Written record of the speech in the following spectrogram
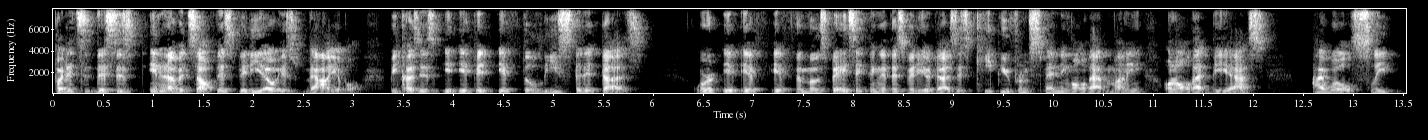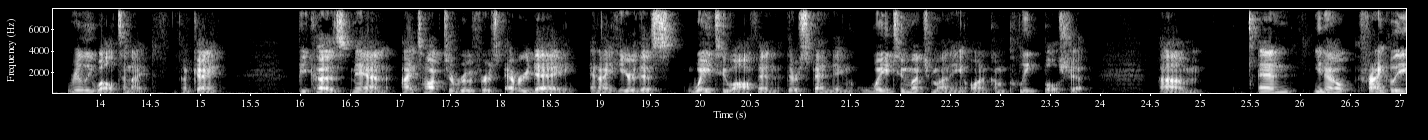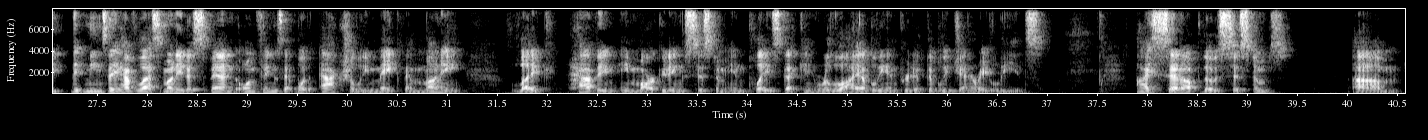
but it's this is in and of itself this video is valuable because is if it if the least that it does or if, if if the most basic thing that this video does is keep you from spending all that money on all that bs i will sleep really well tonight okay? Because man i talk to roofers every day and i hear this way too often. They're spending way too much money on complete bullshit. Um, and, you know, frankly, it means they have less money to spend on things that would actually make them money, like having a marketing system in place that can reliably and predictably generate leads. I set up those systems um,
